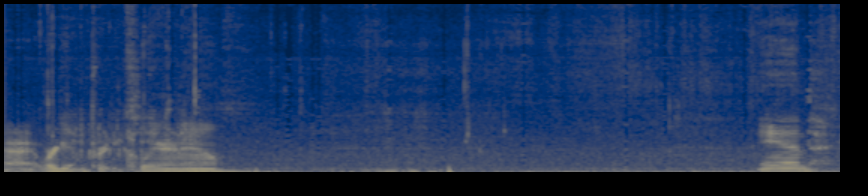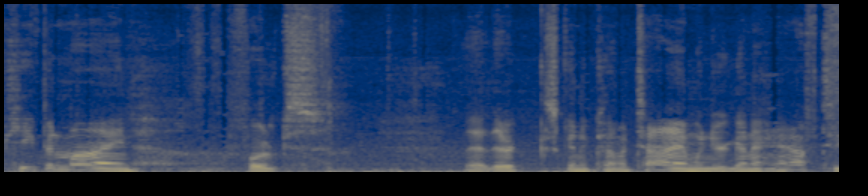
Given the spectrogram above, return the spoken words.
All right, we're getting pretty clear now. And keep in mind, folks, that there's going to come a time when you're going to have to,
